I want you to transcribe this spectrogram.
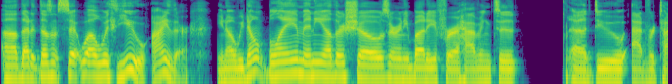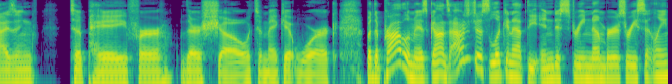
Uh, that it doesn't sit well with you either. You know, we don't blame any other shows or anybody for having to uh, do advertising to pay for their show to make it work. But the problem is, Gonz, I was just looking at the industry numbers recently.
